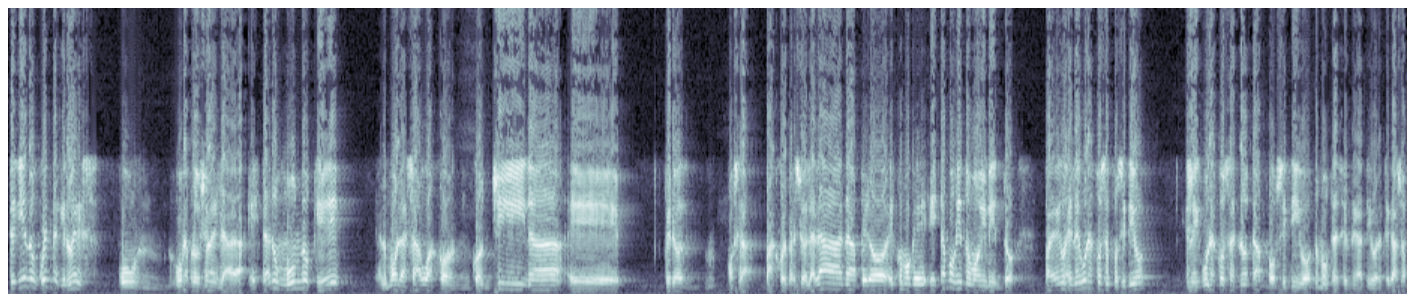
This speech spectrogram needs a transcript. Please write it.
teniendo en cuenta que no es un- una producción aislada, está en un mundo que calmó las aguas con, con China, eh, pero, o sea, bajó el precio de la lana, pero es como que estamos viendo movimiento. Para, en algunas cosas positivo, en algunas cosas no tan positivo, no me gusta decir negativo en este caso,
